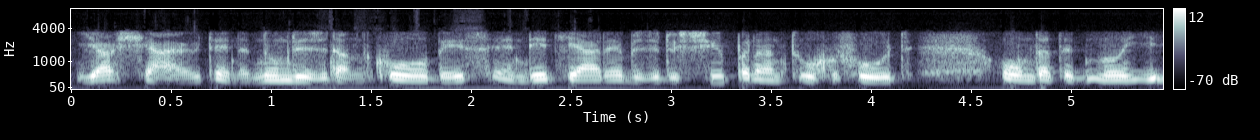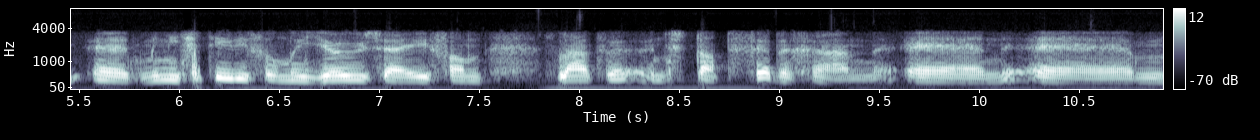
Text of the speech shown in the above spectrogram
jasje uit... en dat noemden ze dan coolbis. En dit jaar hebben ze er super aan toegevoegd... omdat het, eh, ministerie van Milieu zei van... laten we een stap verder gaan. En... ehm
